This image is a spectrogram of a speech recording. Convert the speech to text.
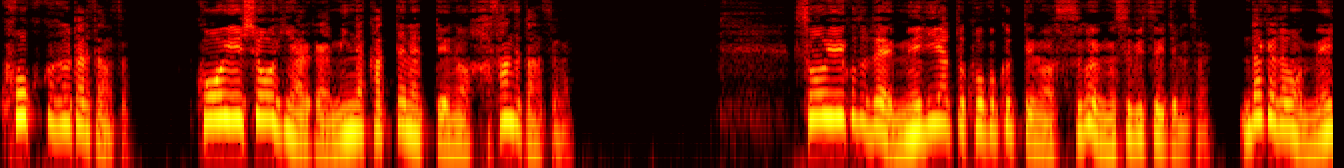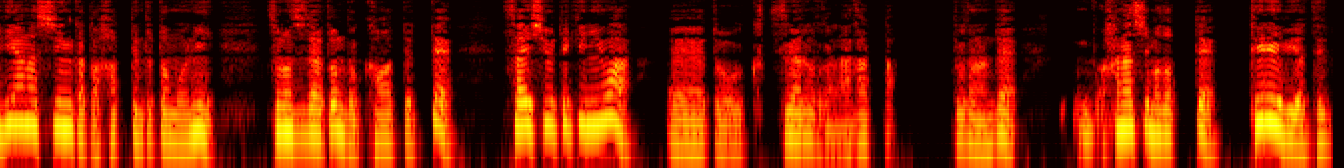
広告が打たれてたんですよ。こういう商品あるからみんな買ってねっていうのを挟んでたんですよね。そういうことでメディアと広告っていうのはすごい結びついてるんですよ。だけどもメディアの進化と発展とともに、その時代はどんどん変わっていって、最終的には、えっ、ー、と、くっつがることがなかった。ってことなんで、話戻って、テレビは絶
